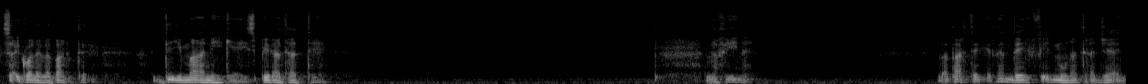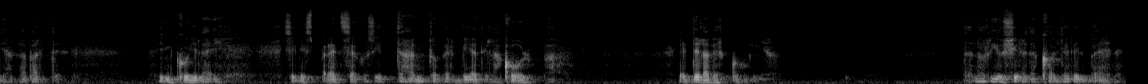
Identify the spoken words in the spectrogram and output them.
Sai qual è la parte di Mani che è ispirata a te? La fine. La parte che rende il film una tragedia, la parte in cui lei si disprezza così tanto per via della colpa e della vergogna, da non riuscire ad accogliere il bene.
